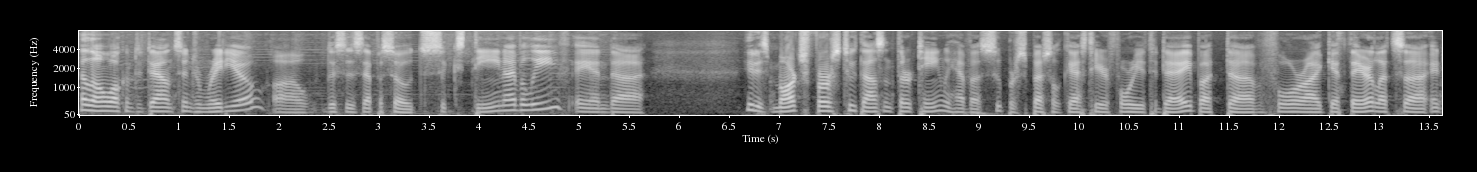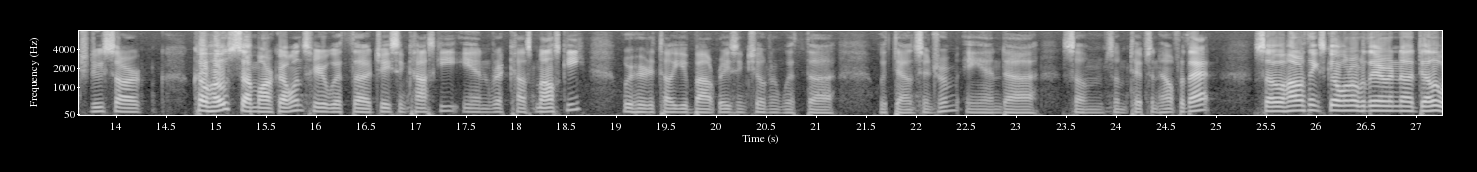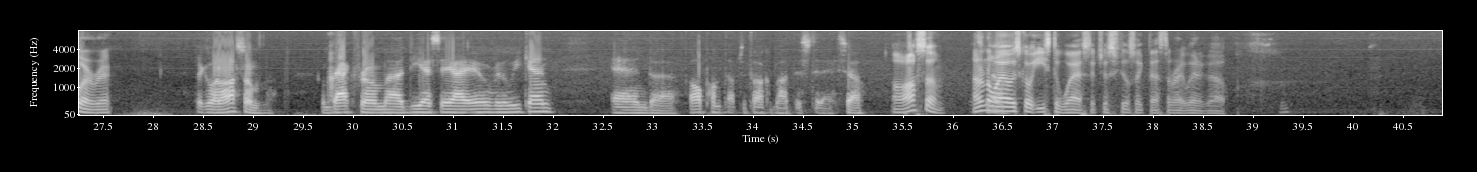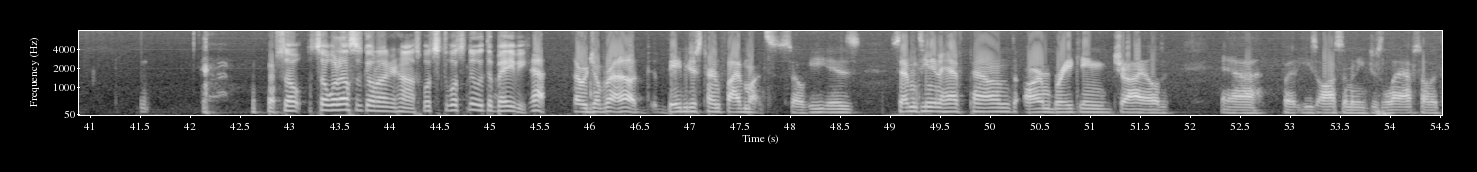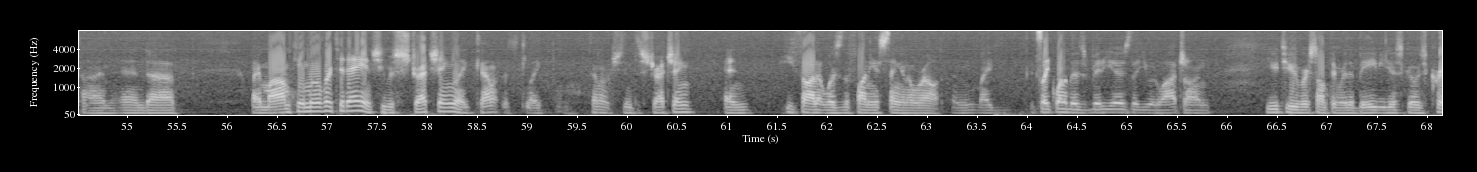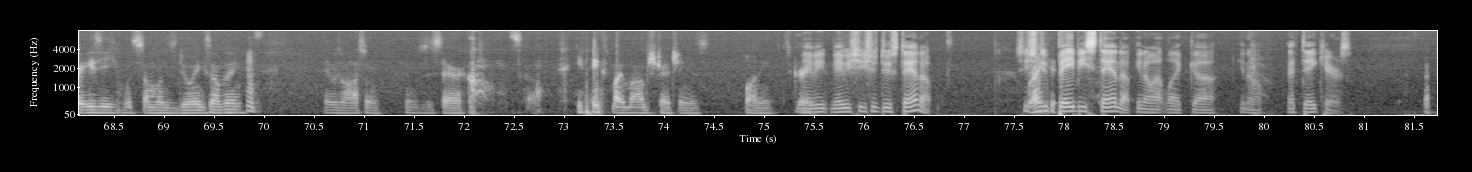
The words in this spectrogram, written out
Hello, and welcome to Down Syndrome Radio. Uh, this is episode 16, I believe, and uh, it is March 1st, 2013. We have a super special guest here for you today, but uh, before I get there, let's uh, introduce our co hosts. I'm Mark Owens here with uh, Jason Koski and Rick Kosmowski. We're here to tell you about raising children with, uh, with Down syndrome and some, some tips and help for that. So, how are things going over there in Delaware, Rick? They're going awesome. I'm back from uh, DSAIA over the weekend, and uh, all pumped up to talk about this today. So awesome! I don't know why I always go east to west. It just feels like that's the right way to go. so, so what else is going on in your house? What's what's new with the baby? Yeah, that we're jumping around. Oh, baby just turned five months, so he is 17 and a half pound, arm breaking child. Yeah, but he's awesome and he just laughs all the time. And uh, my mom came over today and she was stretching like like I don't know, she's into stretching, and he thought it was the funniest thing in the world. And my, it's like one of those videos that you would watch on YouTube or something where the baby just goes crazy when someone's doing something. it was awesome. It was hysterical. so he thinks my mom stretching is funny. It's great. Maybe maybe she should do stand up. She should right? do baby stand up. You know, at like uh, you know at daycares.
